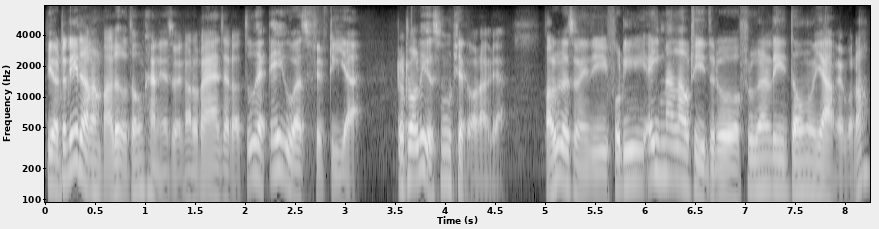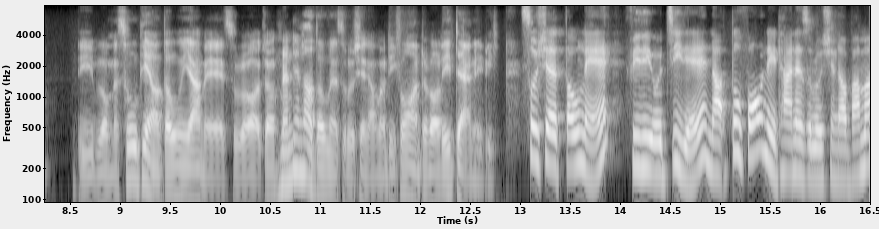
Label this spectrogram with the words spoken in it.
ပြီးတော့တနေ့တာတော့ဘာလို့အသုံးခံလဲဆိုရင်နောက်တစ်ပိုင်းကကျတော့သူ့ရဲ့ AOS 50ကတော်တော်လေးကို smooth ဖြစ်သွားတာဗျဘာလို့လဲဆိုရင်ဒီ48 month လောက်ထိသူတို့ fluently သုံးလို့ရမယ်ပေါ့နော် ဒီဘယ်လိုမဆိုးဖြစ်အောင်သုံးလို့ရမယ်ဆိုတော့ကျွန်တော်နှစ်နှစ်လောက်သုံးမယ်ဆိုလို့ရှိရင်တော့ဒီဖုန်းကတော်တော်လေးတန်နေပြီ social သုံးတယ်ဗီဒီယိုကြည့်တယ်နောက်သူ့ဖုန်းအနေထားနဲ့ဆိုလို့ရှရင်တော့ဘာမှ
